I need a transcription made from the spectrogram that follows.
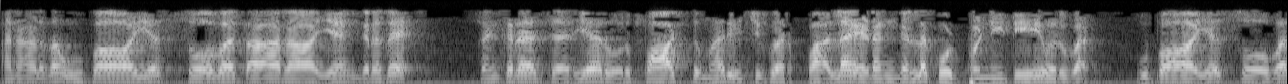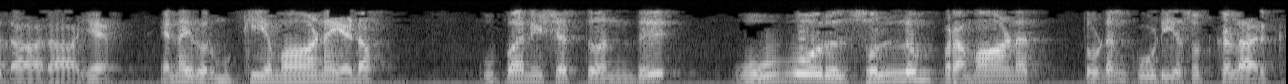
அதனாலதான் உபாய சோவதாராயங்கிறத சங்கராச்சாரியார் ஒரு பாட்டு மாதிரி வச்சுக்குவார். பல இடங்கள்ல கோட் பண்ணிட்டே வருவார். உபாய சோவதாராய. ஏன்னா இது ஒரு முக்கியமான இடம். உபனிஷத்து வந்து ஒவ்வொரு சொல்லும் பிரமாணத்துடன் கூடிய சொற்களா இருக்கு.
